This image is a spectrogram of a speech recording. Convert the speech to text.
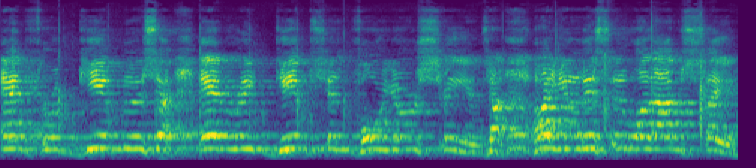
and forgiveness and redemption for your sins. Are you listening to what I'm saying?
